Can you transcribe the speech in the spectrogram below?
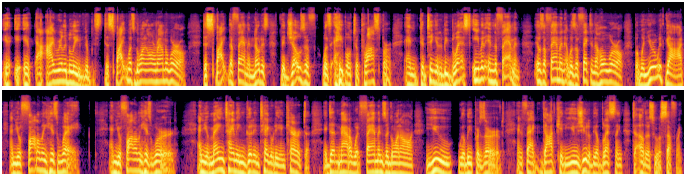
if, I really believe, despite what's going on around the world, despite the famine, notice that Joseph was able to prosper and continue to be blessed even in the famine. It was a famine that was affecting the whole world. But when you're with God and you're following His way and you're following His word, and you're maintaining good integrity and character, it doesn't matter what famines are going on, you will be preserved. In fact, God can use you to be a blessing to others who are suffering.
